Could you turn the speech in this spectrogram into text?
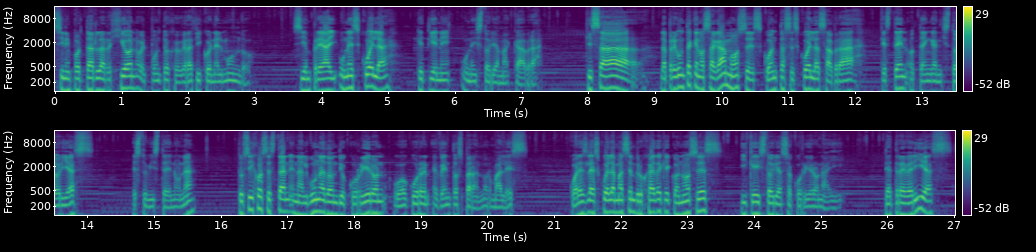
sin importar la región o el punto geográfico en el mundo. Siempre hay una escuela que tiene una historia macabra. Quizá la pregunta que nos hagamos es cuántas escuelas habrá que estén o tengan historias. ¿Estuviste en una? ¿Tus hijos están en alguna donde ocurrieron o ocurren eventos paranormales? ¿Cuál es la escuela más embrujada que conoces y qué historias ocurrieron ahí? ¿Te atreverías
